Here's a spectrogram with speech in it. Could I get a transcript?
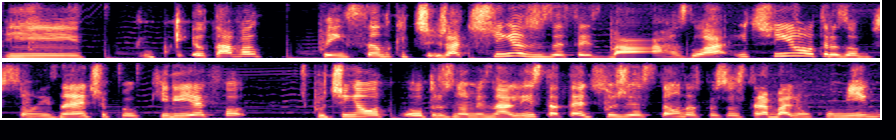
E eu tava pensando que já tinha as 16 barras lá e tinha outras opções, né? Tipo, eu queria tipo, tinha outros nomes na lista, até de sugestão das pessoas que trabalham comigo,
